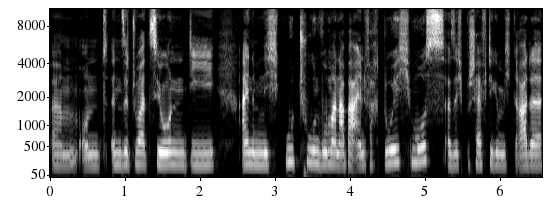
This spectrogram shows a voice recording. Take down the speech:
ähm, und in Situationen, die einem nicht gut tun, wo man aber einfach durch muss. Also ich beschäftige mich gerade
